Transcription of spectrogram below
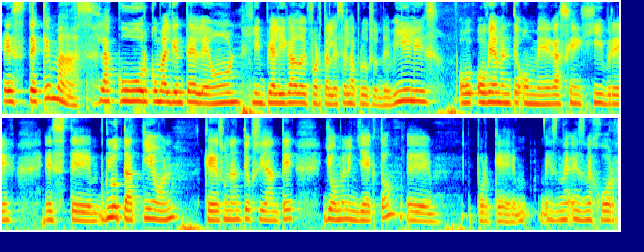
Este, ¿qué más? La cúrcuma, el diente de león, limpia el hígado y fortalece la producción de bilis. obviamente omegas, jengibre, este, glutatión que es un antioxidante, yo me lo inyecto. Eh, porque es, mejor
